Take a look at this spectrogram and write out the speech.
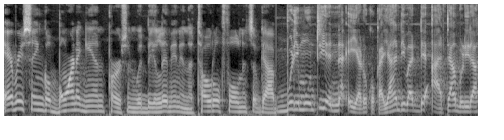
every single born again person would be living in the total fullness of God. buli muntu yenna eyalokoka yandibadde atambulira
